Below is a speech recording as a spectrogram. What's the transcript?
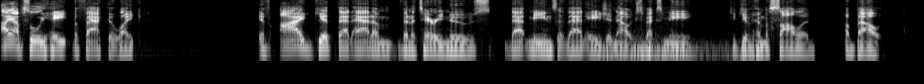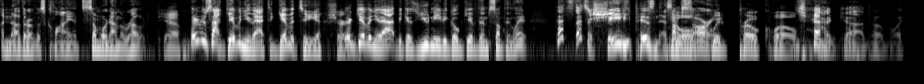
I absolutely hate the fact that like if I get that Adam Vinatieri news, that means that that agent now expects me to give him a solid about another of his clients somewhere down the road. Yeah. They're just not giving you that to give it to you. Sure. They're giving you that because you need to go give them something later. That's that's a shady business. The I'm sorry. Quid pro quo. Yeah, God, oh boy.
